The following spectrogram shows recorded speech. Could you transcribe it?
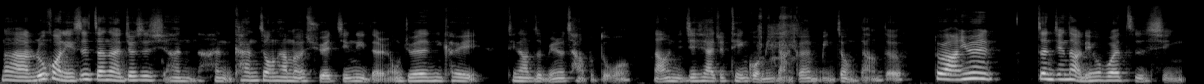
那如果你是真的就是很很看重他们学经历的人，我觉得你可以。听到这边就差不多，然后你接下来就听国民党跟民众党的，对啊，因为政见到底会不会执行，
